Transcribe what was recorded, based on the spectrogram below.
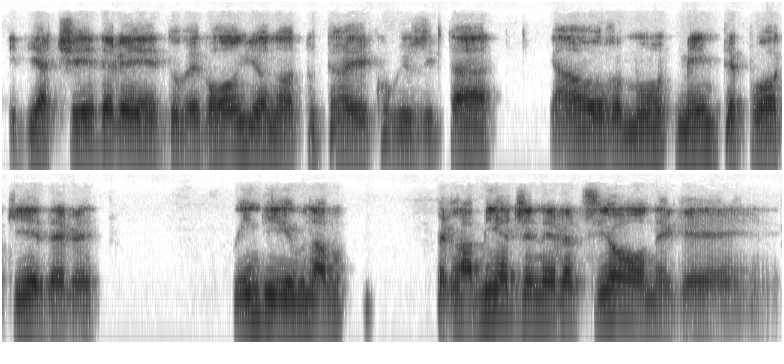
e di accedere dove vogliono a tutte le curiosità che la loro mente può chiedere. Quindi una, per la mia generazione che,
